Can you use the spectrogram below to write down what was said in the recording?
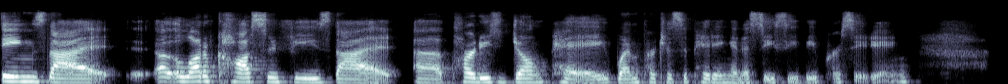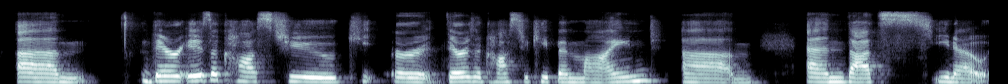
things that a lot of costs and fees that uh, parties don't pay when participating in a CCB proceeding. Um, there is a cost to keep, or there is a cost to keep in mind, um, and that's you know,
